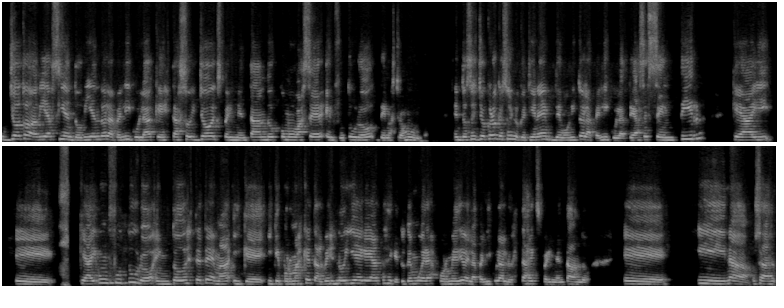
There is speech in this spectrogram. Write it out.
yo todavía siento viendo la película que esta soy yo experimentando cómo va a ser el futuro de nuestro mundo. Entonces yo creo que eso es lo que tiene de bonito la película, te hace sentir que hay, eh, que hay un futuro en todo este tema y que, y que por más que tal vez no llegue antes de que tú te mueras, por medio de la película lo estás experimentando. Eh, y nada, o sea,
